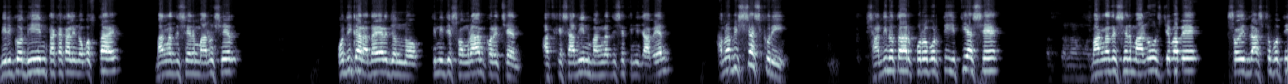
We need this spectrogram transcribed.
দীর্ঘদিন থাকাকালীন অবস্থায় বাংলাদেশের মানুষের অধিকার আদায়ের জন্য তিনি যে সংগ্রাম করেছেন আজকে স্বাধীন বাংলাদেশে তিনি যাবেন। আমরা বিশ্বাস করি স্বাধীনতার পরবর্তী ইতিহাসে বাংলাদেশের মানুষ যেভাবে শহীদ রাষ্ট্রপতি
